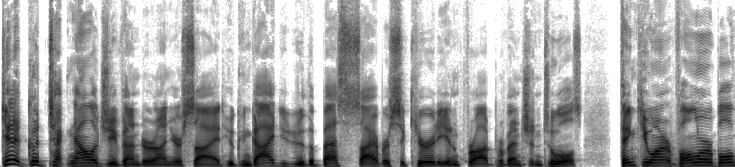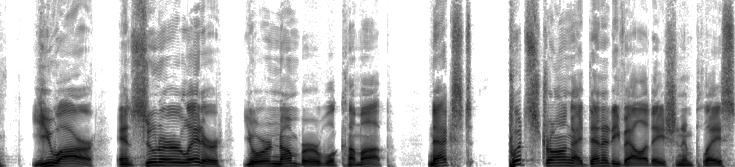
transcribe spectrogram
get a good technology vendor on your side who can guide you to the best cybersecurity and fraud prevention tools. Think you aren't vulnerable? You are. And sooner or later, your number will come up. Next, Put strong identity validation in place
